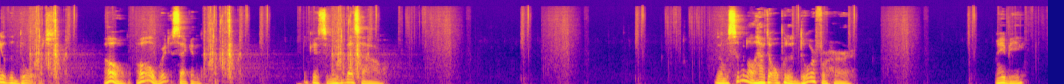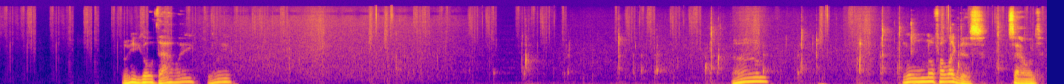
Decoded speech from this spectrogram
Of the doors? Oh, oh, wait a second. Okay, so maybe that's how. I'm assuming I'll have to open a door for her. Maybe. Will you go that way? Really? Um, I don't know if I like this sound.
